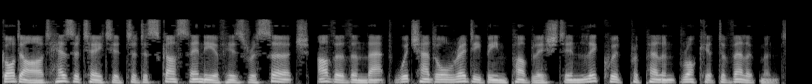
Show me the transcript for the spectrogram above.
Goddard hesitated to discuss any of his research, other than that which had already been published in Liquid Propellant Rocket Development.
